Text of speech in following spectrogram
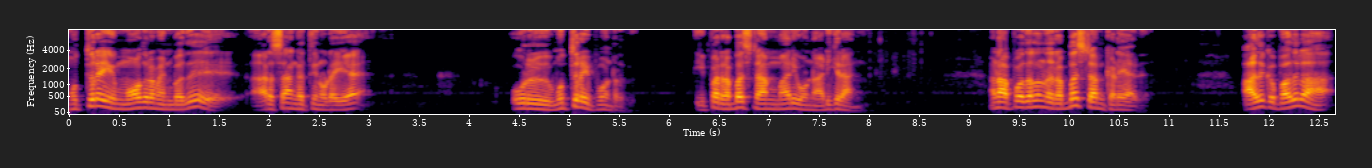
முத்திரை மோதிரம் என்பது அரசாங்கத்தினுடைய ஒரு முத்திரை போன்றது. இப்போ ரப்பர் ஸ்டாம்ப் மாதிரி ஒன்று அடிக்கிறாங்க. ஆனால் அப்போதெல்லாம் அந்த ரப்பர் ஸ்டாம்ப் கிடையாது. அதுக்கு பதிலாக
